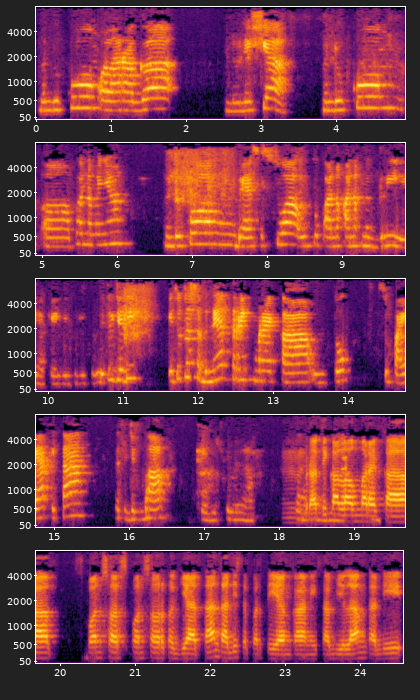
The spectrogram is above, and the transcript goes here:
mendukung olahraga Indonesia, mendukung uh, apa namanya mendukung beasiswa untuk anak-anak negeri ya kayak gitu-gitu. Itu jadi itu tuh sebenarnya trik mereka untuk supaya kita terjebak kayak gitu ya. Hmm, berarti kalau mereka sponsor-sponsor kegiatan tadi seperti yang Kak Nisa bilang tadi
